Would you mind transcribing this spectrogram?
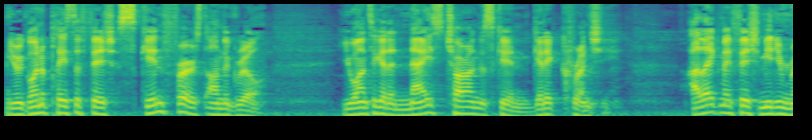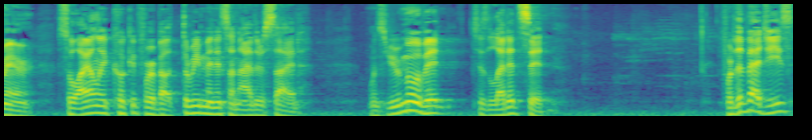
You're going to place the fish skin first on the grill. You want to get a nice char on the skin, get it crunchy. I like my fish medium rare so I only cook it for about three minutes on either side. Once you remove it, just let it sit. For the veggies,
